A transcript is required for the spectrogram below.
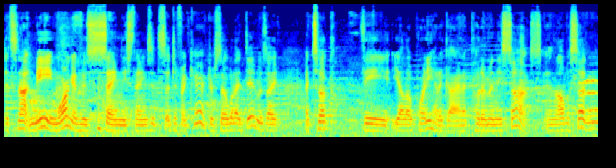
it's not me, Morgan, who's saying these things. It's a different character. So what I did was I, I took the yellow pointy-headed guy and I put him in these songs, and all of a sudden,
